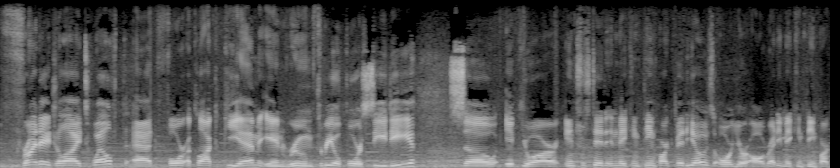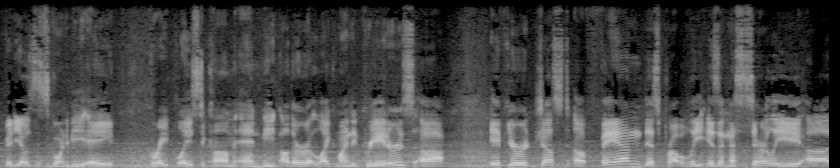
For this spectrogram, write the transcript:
Friday, July 12th at 4 o'clock p.m. in room 304 CD. So, if you are interested in making theme park videos or you're already making theme park videos, this is going to be a great place to come and meet other like-minded creators. Uh, if you're just a fan, this probably isn't necessarily uh,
